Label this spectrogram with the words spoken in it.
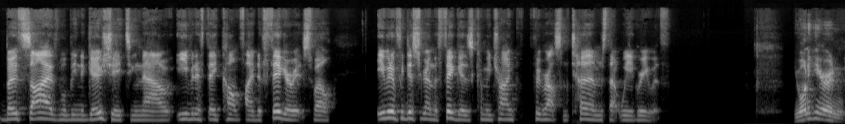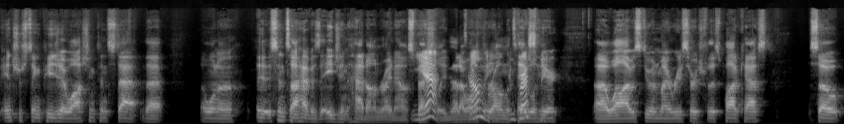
both sides will be negotiating now, even if they can't find a figure. It's, well, even if we disagree on the figures, can we try and figure out some terms that we agree with? You want to hear an interesting PJ Washington stat that I want to, uh, since I have his agent hat on right now, especially yeah, that I want to throw on the Impress table me. here uh, while I was doing my research for this podcast. So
